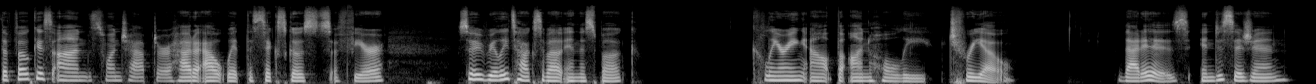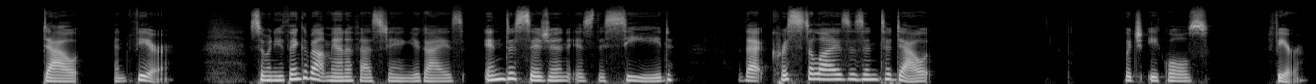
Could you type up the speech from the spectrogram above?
the focus on this one chapter, how to outwit the six ghosts of fear. So he really talks about in this book clearing out the unholy trio that is indecision, doubt, and fear. So when you think about manifesting, you guys, indecision is the seed that crystallizes into doubt, which equals fear,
